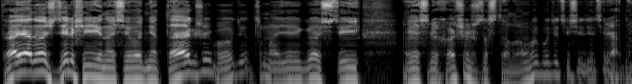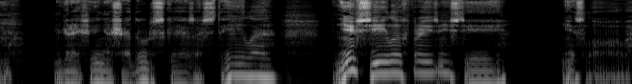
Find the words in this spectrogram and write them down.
Твоя дочь Дельфина сегодня также будет моей гостьей. Если хочешь, за столом вы будете сидеть рядом». Графиня Шадурская застыла, не в силах произнести ни слова.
